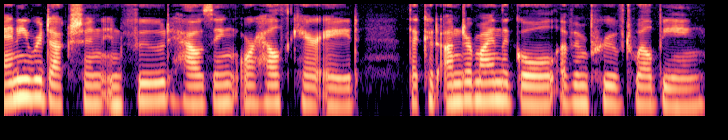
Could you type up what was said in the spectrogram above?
any reduction in food, housing, or healthcare aid that could undermine the goal of improved well being.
